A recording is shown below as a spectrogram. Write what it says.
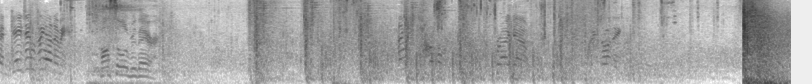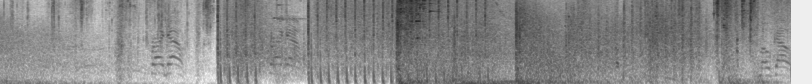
Engaging the enemy. Hostile over there. I'm in trouble. Frag out. Reloading. Frag out. Frag out. Smoke out.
